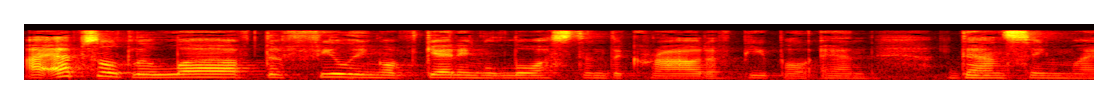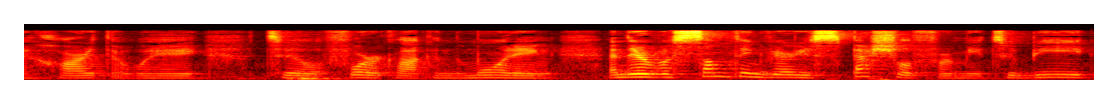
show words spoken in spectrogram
I absolutely loved the feeling of getting lost in the crowd of people and dancing my heart away till four o'clock in the morning. And there was something very special for me to be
